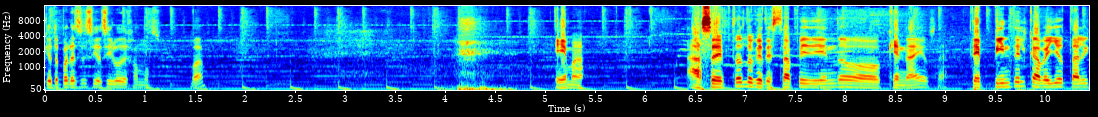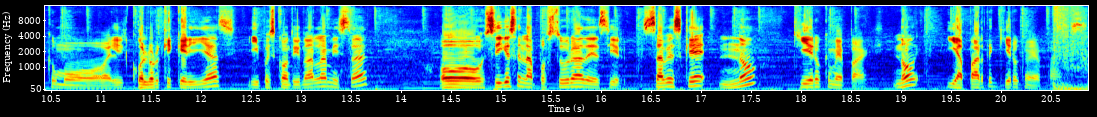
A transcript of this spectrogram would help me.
¿qué te parece si así lo dejamos? ¿Va? Emma, ¿aceptas lo que te está pidiendo Kenai? O sea, ¿te pinta el cabello tal como el color que querías y pues continuar la amistad? ¿O sigues en la postura de decir, ¿sabes qué? No quiero que me pagues. No, y aparte quiero que me pagues.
